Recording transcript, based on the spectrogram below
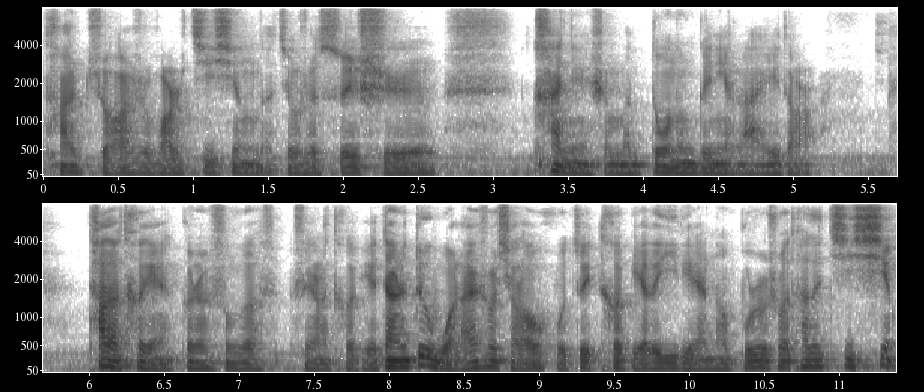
他主要是玩即兴的，就是随时看见什么都能给你来一段。他的特点，个人风格非常特别。但是对我来说，小老虎最特别的一点呢，不是说他的即兴，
